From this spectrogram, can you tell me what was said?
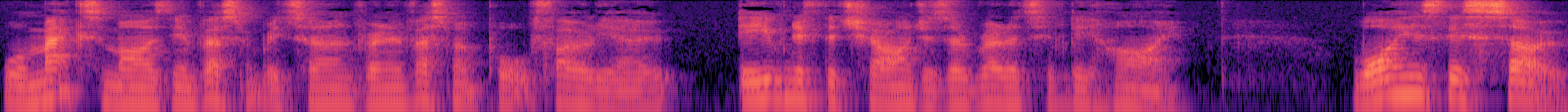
will maximise the investment return for an investment portfolio, even if the charges are relatively high. Why is this so?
